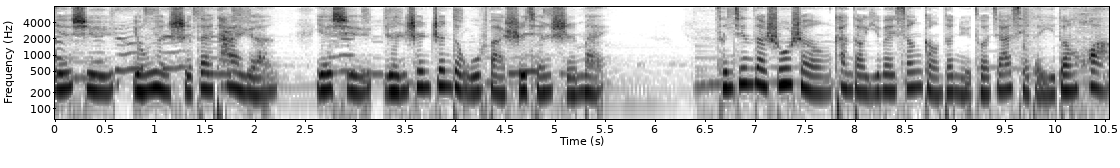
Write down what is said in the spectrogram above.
也许永远实在太远，也许人生真的无法十全十美。曾经在书上看到一位香港的女作家写的一段话：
